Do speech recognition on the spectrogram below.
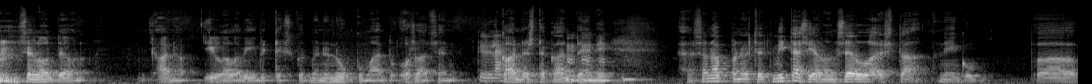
selonteon aina illalla viimitteeksi, kun olet mennyt nukkumaan, osaat sen Kyllä. kannesta kanteen, niin sanoppa nyt, että mitä siellä on sellaista niin kuin, äh,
